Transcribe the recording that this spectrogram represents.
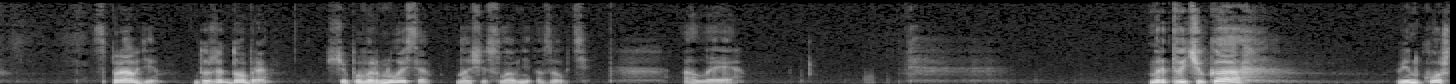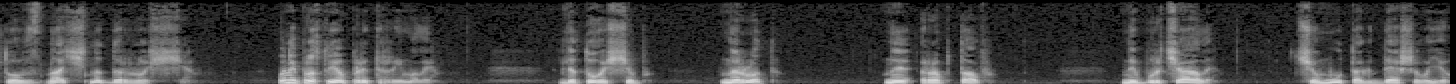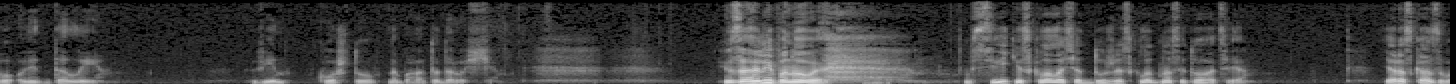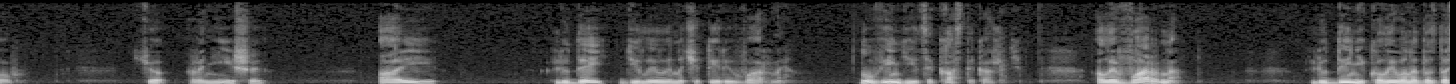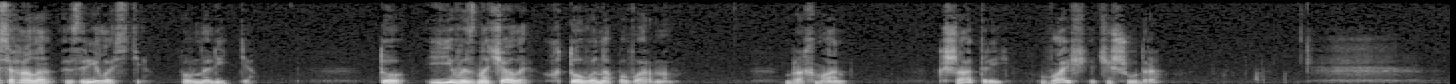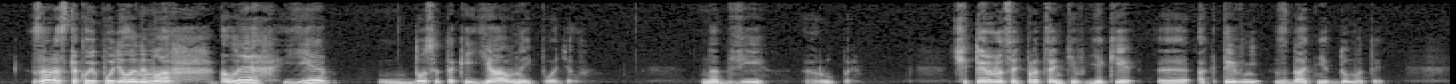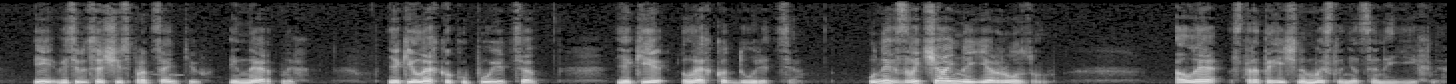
справді дуже добре, що повернулися наші славні азовці. Але Мертвичука він коштував значно дорожче. Вони просто його притримали для того, щоб народ не роптав, не бурчали, чому так дешево його віддали. Він коштував набагато дорожче. І взагалі, панове, в світі склалася дуже складна ситуація. Я розказував, що раніше арії людей ділили на чотири варни. Ну, в Індії це касти кажуть. Але варна людині, коли вона досягала зрілості, повноліття, то її визначали, хто вона по варнам. Брахман, кшатрій, вайща чи шудра. Зараз такої поділу нема, але є досить таки явний поділ на дві групи. 14%, які е, активні, здатні думати, і 86% інертних, які легко купуються, які легко дуряться. У них, звичайно, є розум, але стратегічне мислення це не їхнє.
